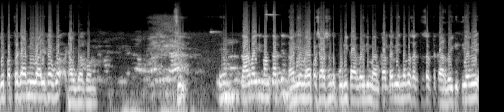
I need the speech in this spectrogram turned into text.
ਜੇ ਪੱਤਰਕਾਰ ਨਹੀਂ ਆਵਾਜ਼ ਉਠਾਊਗਾ ਉਠਾਊਗਾ ਕੌਣ ਸੀ ਇਹ ਕਾਰਵਾਈ ਦੀ ਮੰਗ ਕਰਦੇ ਹੋ ਹਾਂਜੀ ਮੈਂ ਪ੍ਰਸ਼ਾਸਨ ਤੋਂ ਪੂਰੀ ਕਾਰਵਾਈ ਦੀ ਮੰਗ ਕਰਦਾ ਵੀ ਇਹਨਾਂ 'ਤੇ ਸਖਤ ਸਖਤ ਕਾਰਵਾਈ ਕੀਤੀ ਜਾਵੇ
